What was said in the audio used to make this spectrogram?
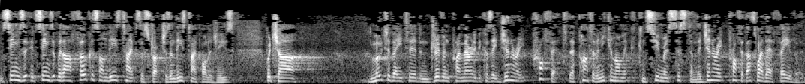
It seems, that, it seems that with our focus on these types of structures and these typologies, which are motivated and driven primarily because they generate profit, they're part of an economic consumerist system, they generate profit, that's why they're favored.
